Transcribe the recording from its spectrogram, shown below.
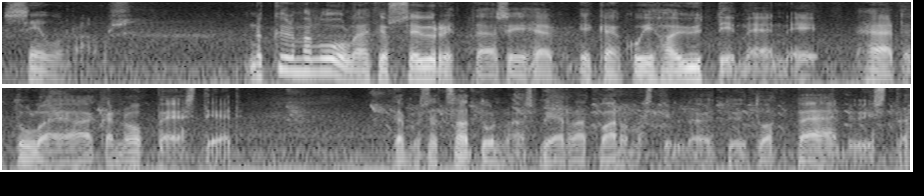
seuraus? No kyllä mä luulen, että jos se yrittää siihen ikään kuin ihan ytimeen, niin häätö tulee aika nopeasti. Että tämmöiset satunnaisvieraat varmasti löytyy tuolta päädyistä.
